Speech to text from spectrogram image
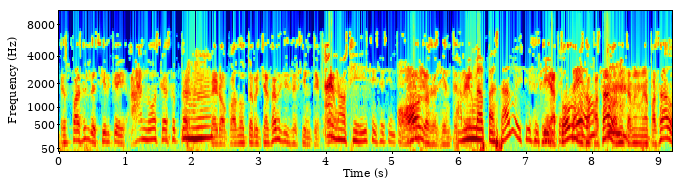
es fácil decir que, ah, no, se acepta, pero cuando te rechazan sí se siente feo. ah no sí sí se siente feo. Obvio se siente a feo. mí me ha pasado y sí se sí, a siente todos feo. nos ha pasado, a mí también me ha pasado.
